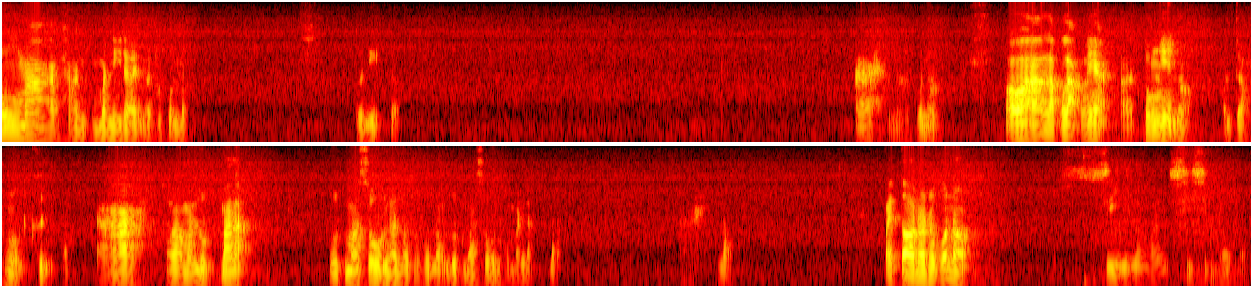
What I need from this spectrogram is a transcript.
ลงมาหาฐานของมันนี้ได้นะทุกคนเนาะ ตัวนี้เนาะอ่านะทุกคนเนาะเพราะว่าหลักๆ เนี่ยตรงนี้เนาะมันจะโหดขึ้นอ่าแต่ว่ามันลุดมาละหลุดมาโซนแล้วเนาะทุกคนเนาะหลุดมาโซนของมันล้วเนาะเนาะไปต่อเนาะทุกคนเนาะสี่ร้อยสี่สิบหกเนาะ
